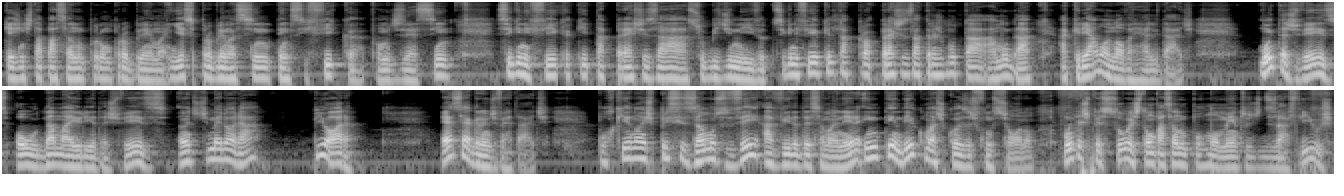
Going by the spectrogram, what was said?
que a gente está passando por um problema e esse problema se intensifica, vamos dizer assim, significa que está prestes a subir de nível, significa que ele está prestes a transmutar, a mudar, a criar uma nova realidade. Muitas vezes, ou na maioria das vezes, antes de melhorar, piora. Essa é a grande verdade. Porque nós precisamos ver a vida dessa maneira e entender como as coisas funcionam. Muitas pessoas estão passando por momentos de desafios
